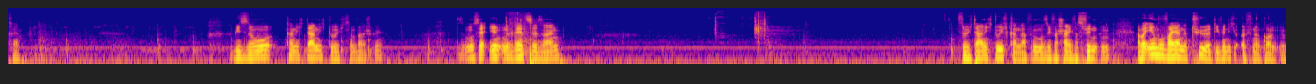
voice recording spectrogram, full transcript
Okay. Wieso kann ich da nicht durch zum Beispiel? Das muss ja irgendein Rätsel sein. Wieso ich da nicht durch kann. Dafür muss ich wahrscheinlich was finden. Aber irgendwo war ja eine Tür, die wir nicht öffnen konnten.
